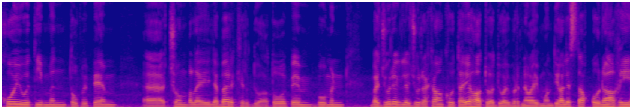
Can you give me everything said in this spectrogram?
خۆی وتی من تۆپی پێم چۆن بڵێی لەبەر کردووە، تۆپی پێم بۆ من بە جۆرێک لە جۆرەکان کۆتایی هاتووە دوای بردنەوەی مۆندیال، ئێستا قۆناغی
